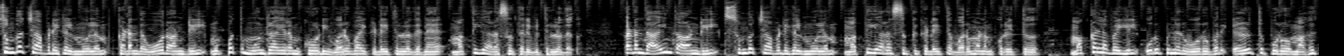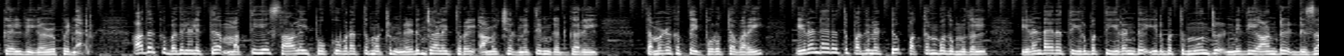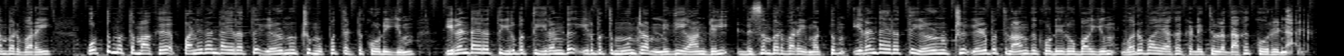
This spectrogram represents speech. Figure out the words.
சுங்கச்சாவடிகள் மூலம் கடந்த ஓராண்டில் முப்பத்து மூன்றாயிரம் கோடி வருவாய் கிடைத்துள்ளதென மத்திய அரசு தெரிவித்துள்ளது. கடந்த ஐந்து ஆண்டில் சுங்கச்சாவடிகள் மூலம் மத்திய அரசுக்கு கிடைத்த வருமானம் குறித்து மக்களவையில் உறுப்பினர் ஒருவர் எழுத்துப்பூர்வமாக கேள்வி எழுப்பினார். அதற்கு பதிலளித்த மத்திய சாலை போக்குவரத்து மற்றும் நெடுஞ்சாலைத்துறை அமைச்சர் நிதின் கட்கரி தமிழகத்தை பொறுத்தவரை இரண்டாயிரத்து பதினெட்டு பத்தொன்பது முதல் இரண்டாயிரத்து இருபத்தி இரண்டு இருபத்தி மூன்று நிதி ஆண்டு டிசம்பர் வரை ஒட்டுமொத்தமாக பனிரெண்டாயிரத்து எழுநூற்று முப்பத்தெட்டு கோடியும் இரண்டாயிரத்து இருபத்தி இரண்டு இருபத்தி மூன்றாம் நிதி ஆண்டில் டிசம்பர் வரை மட்டும் இரண்டாயிரத்து எழுநூற்று எழுபத்து நான்கு கோடி ரூபாயும் வருவாயாக கிடைத்துள்ளதாக கூறினார்.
